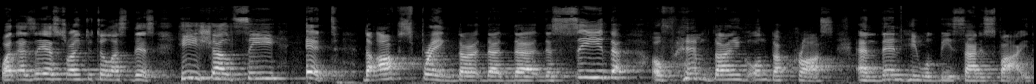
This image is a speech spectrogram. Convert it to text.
what isaiah is trying to tell us this. He shall see it the offspring the, the, the, the seed of him dying on the cross and then he will be satisfied.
